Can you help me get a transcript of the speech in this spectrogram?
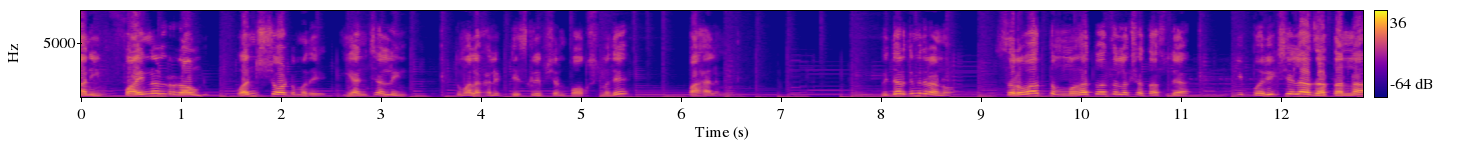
आणि फायनल राऊंड वन शॉटमध्ये यांच्या लिंक तुम्हाला खाली डिस्क्रिप्शन बॉक्समध्ये पाहायला मिळते विद्यार्थी मित्रांनो सर्वात महत्वाचं लक्षात असू द्या की परीक्षेला जाताना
